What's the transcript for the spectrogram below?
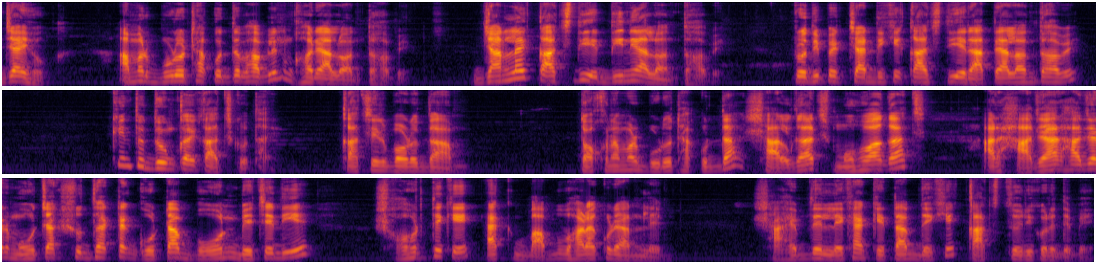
যাই হোক, আমার বুড়ো ঠাকুরদা ভাবলেন ঘরে আলো আনতে হবে। জানলায় কাচ দিয়ে দিনে আলো আনতে হবে। প্রদীপের চারদিকে কাচ দিয়ে রাতে আলো আনতে হবে। কিন্তু দুমকায় কাজ কোথায়? কাচের বড় দাম। তখন আমার বুড়ো ঠাকুরদা শাল গাছ, মহুয়া গাছ আর হাজার হাজার মৌচাক শুদ্ধ একটা গোটা বন বেচে দিয়ে শহর থেকে এক বাবু ভাড়া করে আনলেন। সাহেবদের লেখা কেতাব দেখে কাজ তৈরি করে দেবে।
